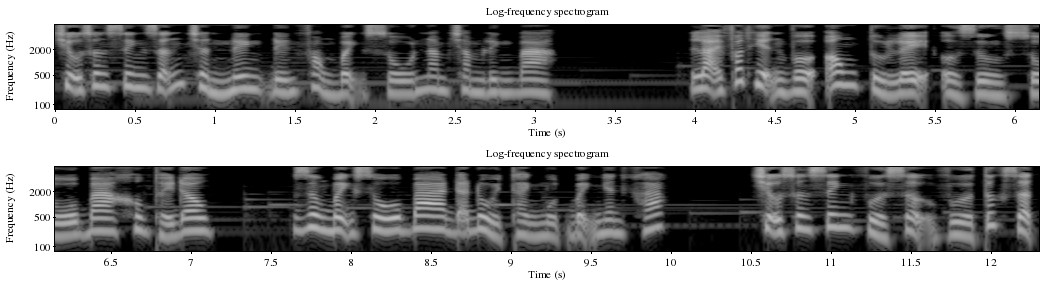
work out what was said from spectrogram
Triệu Xuân Sinh dẫn Trần Ninh đến phòng bệnh số 503. Lại phát hiện vợ ông Tử Lệ ở giường số 3 không thấy đâu. Giường bệnh số 3 đã đổi thành một bệnh nhân khác. Triệu Xuân Sinh vừa sợ vừa tức giận,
